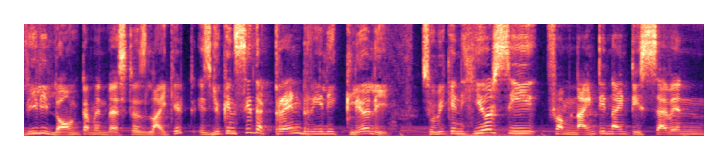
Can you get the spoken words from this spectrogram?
really long-term investors like it is you can see the trend really clearly. So we can here see from 1997,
